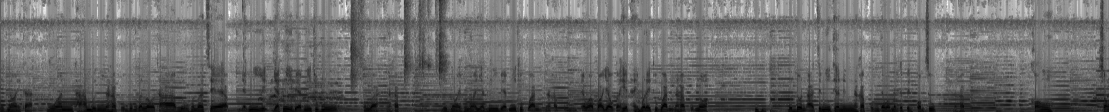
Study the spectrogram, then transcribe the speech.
นิดหน่อยกะมวนถามบึงนะครับ ผมผมก็รอถามบึงคนว่าแซ่บอยากมีอยากมีแบบนี้ทุกมือคนว่านะครับนิดหน่อยคนว่าอยากมีแบบนี้ทุกวันนะครับ ผมแต่ว่าบ่าเย้าก็เฮ็ดให้บ่ได้ทุกวันนะครับ ผมเนาะด้นๆอาจจะมีเทื่อหนึงนะครับ ผมแต่ว่ามันก็เป็นความสุขนะครับ ของช่อง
